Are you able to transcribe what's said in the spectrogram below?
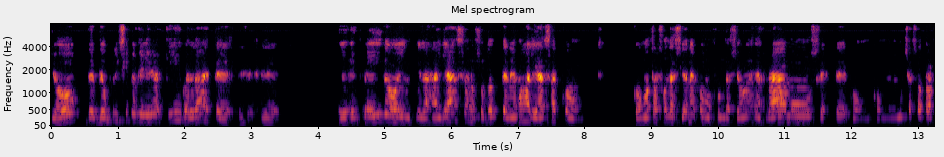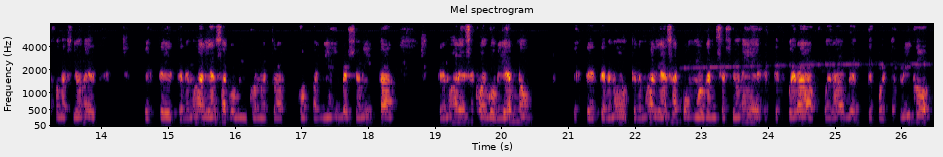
yo desde un principio que llegué aquí, ¿verdad? Este, eh, eh, he creído en, las alianzas. Nosotros tenemos alianzas con, con otras fundaciones como Fundación Ramos, este, con, con, muchas otras fundaciones este, tenemos alianza con, con nuestras compañías inversionistas, tenemos alianzas con el gobierno, tenemos, tenemos alianzas con organizaciones fuera, fuera de, Puerto Rico.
